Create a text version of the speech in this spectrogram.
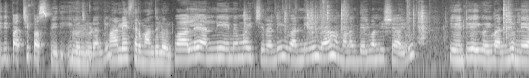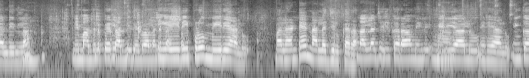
ఇది పచ్చి పసుపు ఇది. ఇగో చూడండి. వాళ్ళు వేస్తారు మందులో వాళ్ళే అన్ని ఏమేమో ఇచ్చిరండి. ఇవన్నీ ఇంకా మనకు తెలియని విషయాలు. ఏంటి ఇగో ఇవన్నీ ఉన్నాయండి ఇంట్లో మీ మందుల పేర్లు అన్ని తెలియాలంటే ఇక ఇది ఇప్పుడు మిరియాలు. మళ్ళీ అంటే నల్ల జీలకర్ర. నల్ల జీలకర్ర మిరి మిరియాలు. మిరియాలు. ఇంకా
